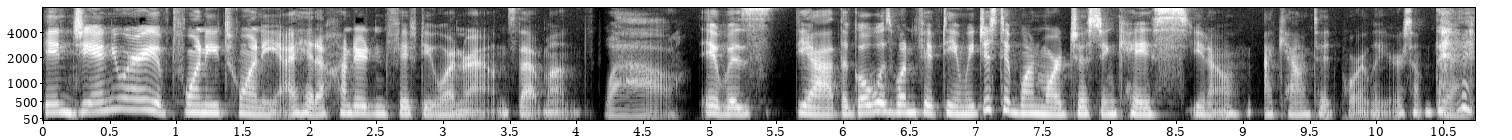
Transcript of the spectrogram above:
in January of 2020, I hit 151 rounds that month. Wow. It was, yeah, the goal was 150, and we just did one more just in case, you know, I counted poorly or something.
